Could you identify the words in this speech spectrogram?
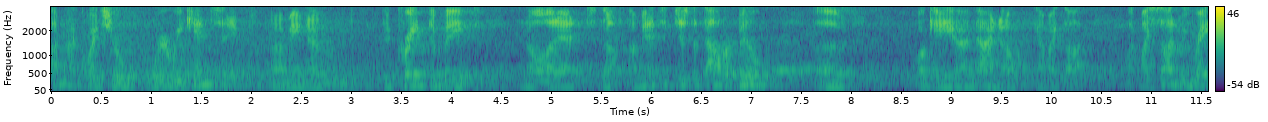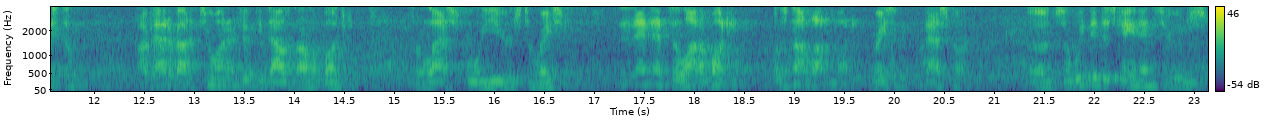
I'm not quite sure where we can save. I mean, uh, the crate debate and all of that stuff. I mean, it's just a dollar bill. Uh, okay, here now I know. Got my thought. My, my son, we raced him. I've had about a two hundred fifty thousand dollar budget for the last four years to race him, and that's a lot of money. But it's not a lot of money racing NASCAR. Uh, so we did this K&N series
